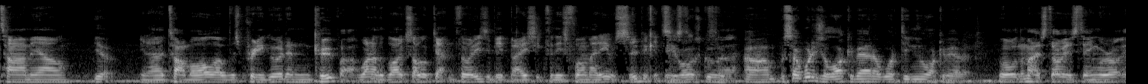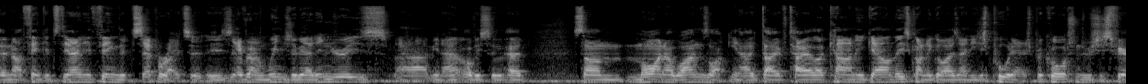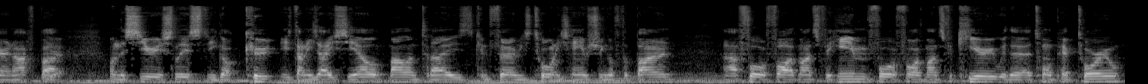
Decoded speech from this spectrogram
yeah. You know, Taumalolo was pretty good, and Cooper, one of the blokes I looked at and thought he's a bit basic for this format. He was super consistent. He was good. So- Um, so, what did you like about it? What didn't you like about it? Well, the most obvious thing, and I think it's the only thing that separates it, is everyone whinged about injuries. Uh, you know, obviously we've had some minor ones like you know Dave Taylor, Carney, Gallen. These kind of guys only just pulled out as precautions, which is fair enough. But Yeah. on the serious list, you got Coote. He's done his ACL. Mullen today he's confirmed he's torn his hamstring off the bone. Uh, four or five months for him. Four or five months for Keary with a, a torn pectoral.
